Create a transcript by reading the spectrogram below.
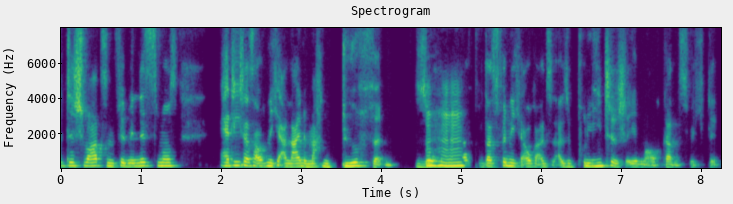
des schwarzen Feminismus hätte ich das auch nicht alleine machen dürfen. So, mhm. das, das finde ich auch als also politisch eben auch ganz wichtig.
